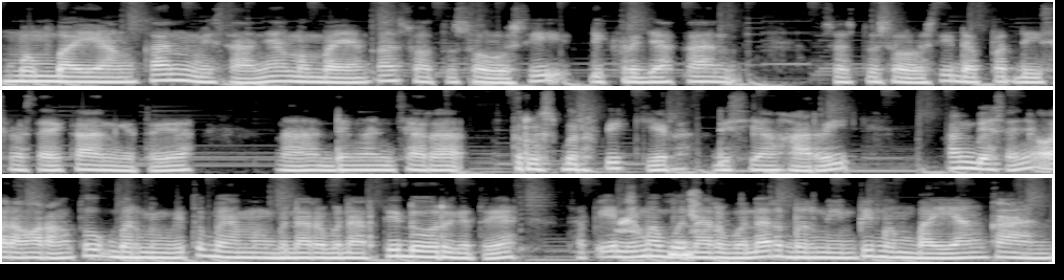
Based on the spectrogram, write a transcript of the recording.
membayangkan misalnya membayangkan suatu solusi dikerjakan suatu solusi dapat diselesaikan gitu ya nah dengan cara terus berpikir di siang hari kan biasanya orang-orang tuh bermimpi itu memang benar-benar tidur gitu ya. Tapi ini mah iya. benar-benar bermimpi membayangkan.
